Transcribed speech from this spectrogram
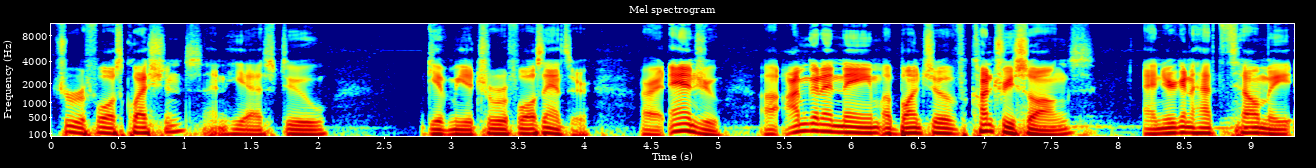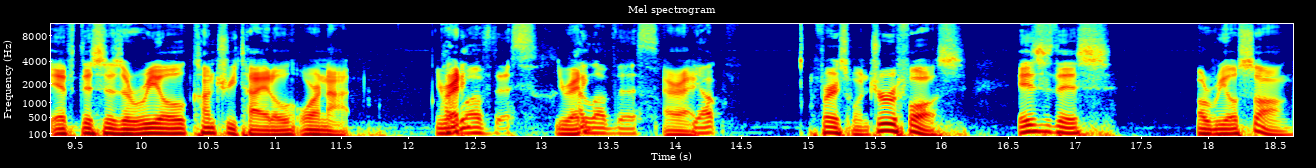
true or false questions, and he has to give me a true or false answer. All right, Andrew, uh, I'm going to name a bunch of country songs, and you're going to have to tell me if this is a real country title or not. You ready? I love this. You ready? I love this. All right. Yep. First one, true or false? Is this a real song?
